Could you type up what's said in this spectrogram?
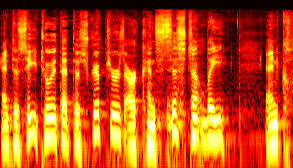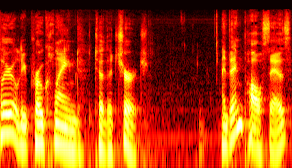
and to see to it that the scriptures are consistently and clearly proclaimed to the church. And then Paul says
